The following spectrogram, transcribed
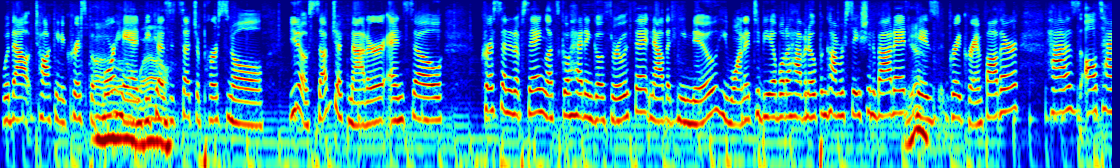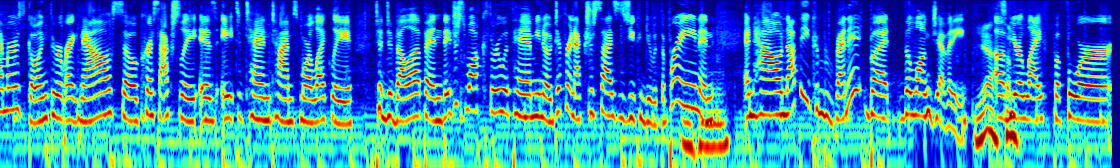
Without talking to Chris beforehand wow. because it's such a personal, you know, subject matter. And so Chris ended up saying, let's go ahead and go through with it now that he knew. He wanted to be able to have an open conversation about it. Yeah. His great grandfather has Alzheimer's, going through it right now. So Chris actually is eight to 10 times more likely to develop. And they just walk through with him, you know, different exercises you can do with the brain and, Mm-hmm. and how, not that you can prevent it, but the longevity Yeah, of some- your life before,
